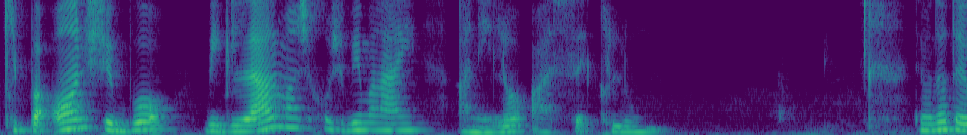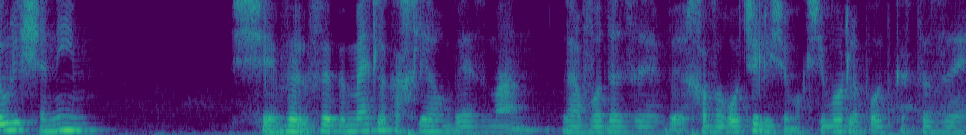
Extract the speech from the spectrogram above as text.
קיפאון שבו בגלל מה שחושבים עליי, אני לא אעשה כלום. אתם יודעות, היו לי שנים, ש... ו... ובאמת לקח לי הרבה זמן לעבוד על זה, וחברות שלי שמקשיבות לפודקאסט הזה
